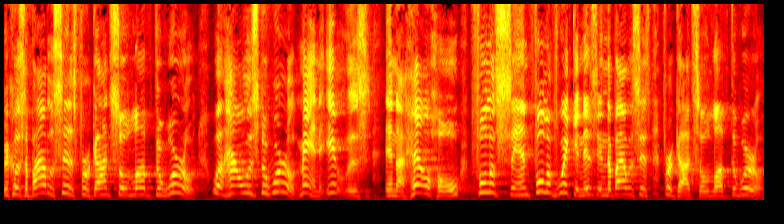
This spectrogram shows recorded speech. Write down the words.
Because the Bible says, for God so loved the world. Well, how was the world? Man, it was in a hellhole full of sin, full of wickedness, and the Bible says, for God so loved the world.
